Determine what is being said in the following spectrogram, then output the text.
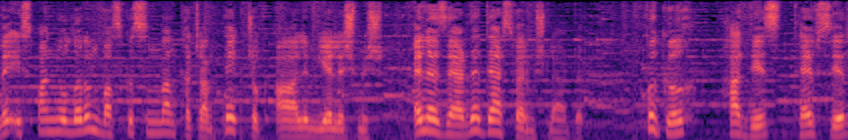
ve İspanyolların baskısından kaçan pek çok alim yerleşmiş. Elezer'de ders vermişlerdir. Fıkıh, hadis, tefsir,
